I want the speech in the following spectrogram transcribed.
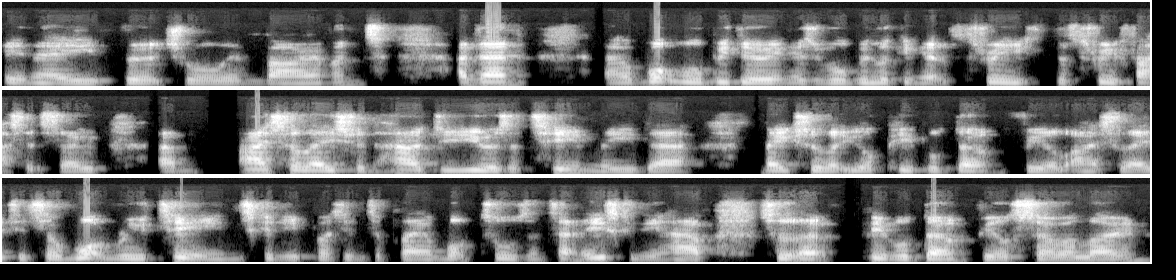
in a virtual environment. And then uh, what we'll be doing is we'll be looking at three the three facets. So um, isolation. How do you, as a team leader, make sure that your people don't feel isolated? So what routines can you put into play, and what tools and techniques can you have so that people don't feel so alone?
